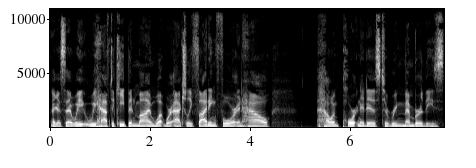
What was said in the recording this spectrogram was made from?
like I said, we, we have to keep in mind what we're actually fighting for and how how important it is to remember these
